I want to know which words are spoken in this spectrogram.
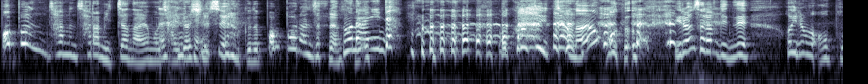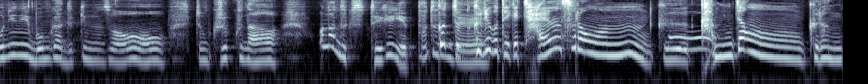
뻔뻔하는 사람 있잖아요. 뭐 자기가 실수해놓고도 뻔뻔한 사람. 그건 아닌데. 뭐 그럴 수 있지 않아요? 뭐 이런 사람도 있는데 어 이러면 어 본인이 뭔가 느끼면서 어, 좀 그렇구나. 어, 난 되게 예쁘던데. 그죠. 그리고 되게 자연스러운 그 어. 감정 그런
